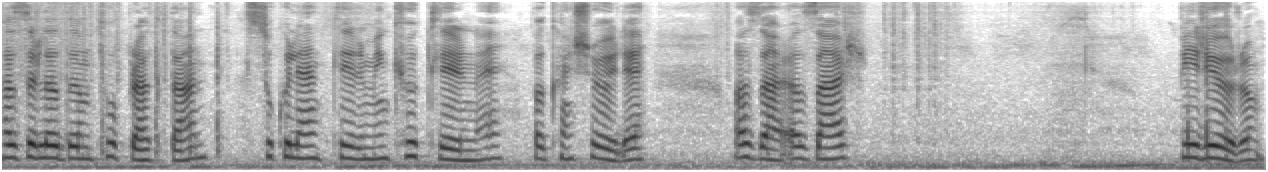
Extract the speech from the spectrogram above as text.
hazırladığım topraktan sukulentlerimin köklerine bakın şöyle azar azar veriyorum.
